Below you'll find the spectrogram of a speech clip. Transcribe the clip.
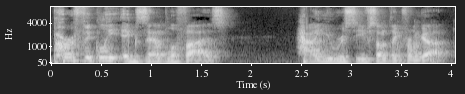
perfectly exemplifies how you receive something from God.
